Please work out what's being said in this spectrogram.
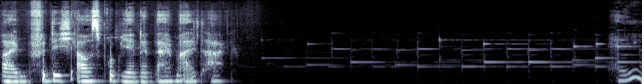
beim für dich ausprobieren in deinem Alltag. Hey,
